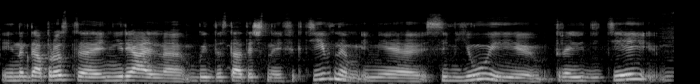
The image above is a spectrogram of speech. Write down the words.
И иногда просто нереально быть достаточно эффективным, имея семью и троих детей.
